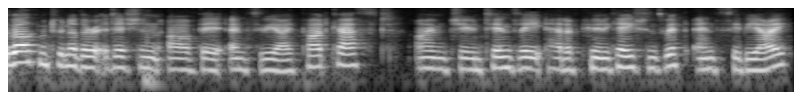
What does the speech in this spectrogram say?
So, welcome to another edition of the NCBI podcast. I'm June Tinsley, Head of Communications with NCBI.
